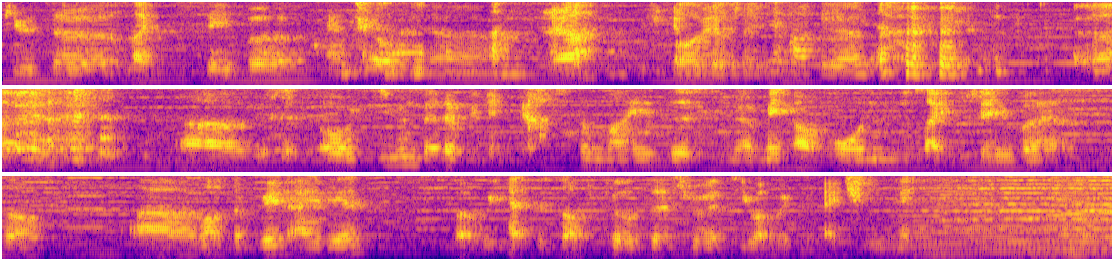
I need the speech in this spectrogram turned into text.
pewter lightsaber handles. Yeah. yeah, if you can All the imagine. changes, yeah. uh, they said, oh, even better, we can customize it, you know, make our own lightsaber. So, uh, lots of great ideas, but we had to sort of filter through and see what we could actually make.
